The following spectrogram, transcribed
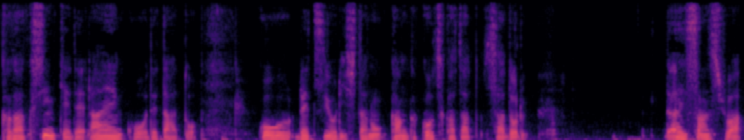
科学神経で卵円口を出た後、後裂より下の感覚を司る。第三子は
